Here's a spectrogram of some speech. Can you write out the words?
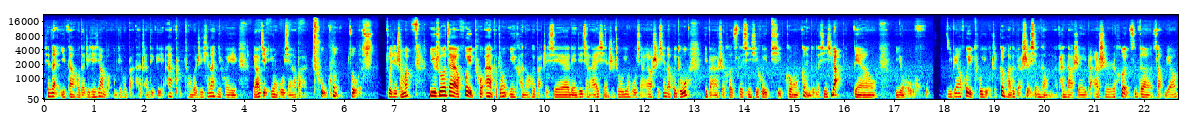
现在一旦获得这些样本，我们就会把它传递给 App。通过这些呢，你会了解用户想要把触控做做些什么。比如说，在绘图 App 中，你可能会把这些连接起来，显示出用户想要实现的绘图。一百二十赫兹的信息会提供更多的信息量。边有一边绘图有着更好的表示。现在我们来看到使用一百二十赫兹的扫描，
